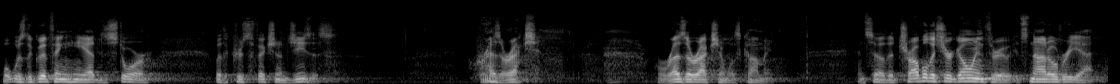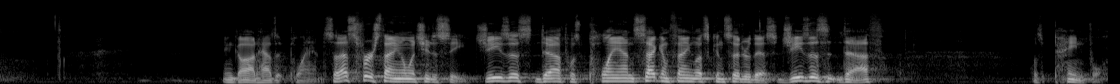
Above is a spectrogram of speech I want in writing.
What was the good thing He had in store with the crucifixion of Jesus? Resurrection. Resurrection was coming. And so the trouble that you're going through, it's not over yet and God has it planned. So that's the first thing I want you to see. Jesus' death was planned. Second thing, let's consider this Jesus' death was painful.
